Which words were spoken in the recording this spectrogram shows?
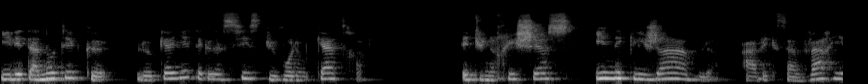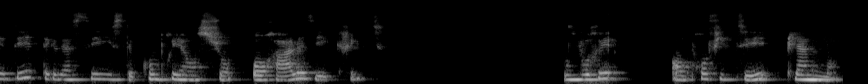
Il est à noter que le cahier d'exercice du volume 4 est une richesse inégligeable avec sa variété d'exercices de compréhension orale et écrite, vous pourrez en profiter pleinement.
